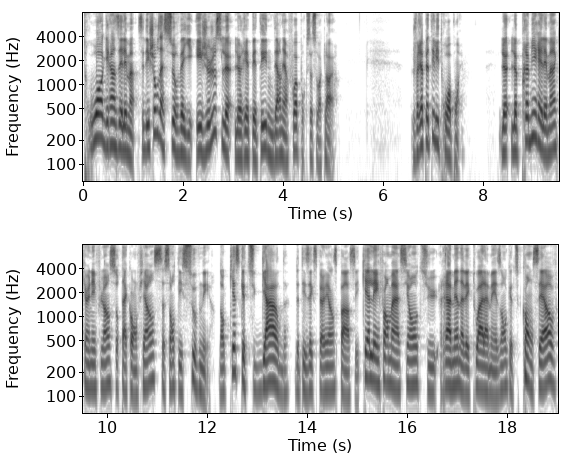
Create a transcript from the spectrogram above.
Trois grands éléments. C'est des choses à surveiller. Et je veux juste le répéter une dernière fois pour que ce soit clair. Je vais répéter les trois points. Le, premier élément qui a une influence sur ta confiance, ce sont tes souvenirs. Donc, qu'est-ce que tu gardes de tes expériences passées? Quelle information tu ramènes avec toi à la maison, que tu conserves,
